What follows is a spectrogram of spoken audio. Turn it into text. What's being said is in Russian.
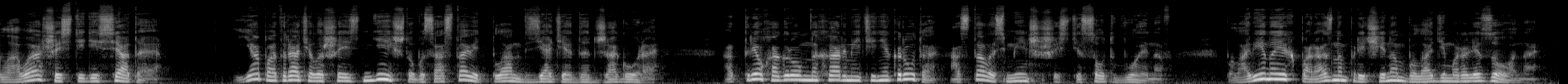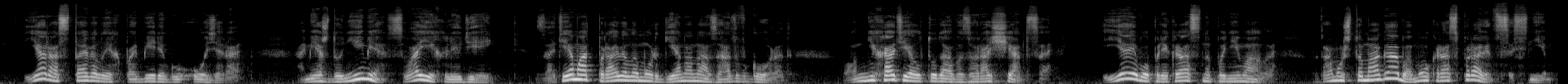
Глава 60. Я потратила 6 дней, чтобы составить план взятия Даджагора. От трех огромных армий Тинекрута осталось меньше 600 воинов. Половина их по разным причинам была деморализована. Я расставила их по берегу озера, а между ними своих людей. Затем отправила Мургена назад в город. Он не хотел туда возвращаться, и я его прекрасно понимала – потому что Магаба мог расправиться с ним.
